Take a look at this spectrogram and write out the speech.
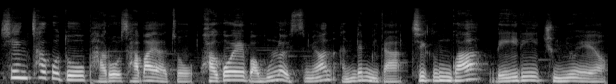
시행착오도 바로 잡아야죠. 과거에 머물러 있으면 안 됩니다. 지금과 내일이 중요해요.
